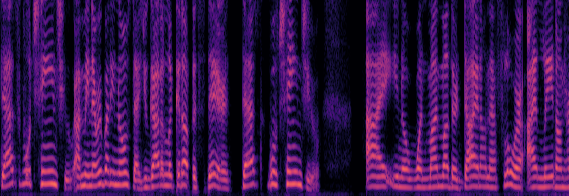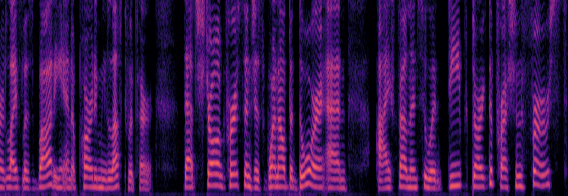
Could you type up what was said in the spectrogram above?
death will change you. I mean, everybody knows that. You got to look it up. It's there. Death will change you. I, you know, when my mother died on that floor, I laid on her lifeless body and a part of me left with her. That strong person just went out the door and I fell into a deep, dark depression first.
